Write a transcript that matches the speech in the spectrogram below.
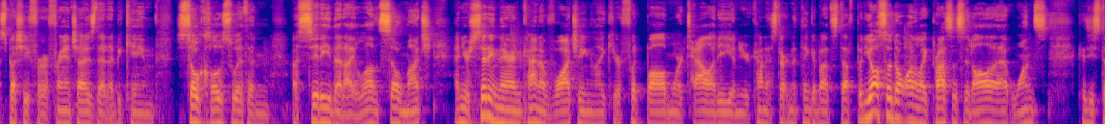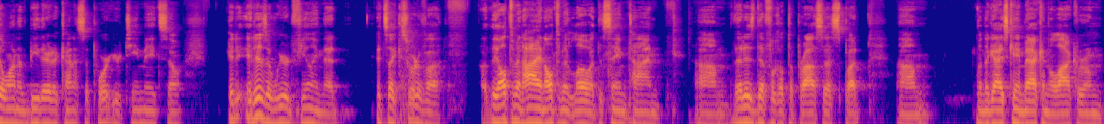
especially for a franchise that I became so close with and a city that I loved so much. And you're sitting there and kind of watching like your football mortality and you're kind of starting to think about stuff, but you also don't want to like process it all at once because you still want to be there to kind of support your teammates. So it, it is a weird feeling that it's like sort of a the ultimate high and ultimate low at the same time. Um, that is difficult to process, but um, when the guys came back in the locker room,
